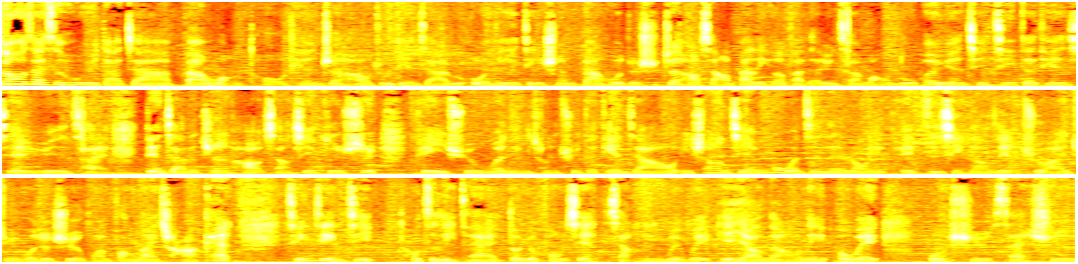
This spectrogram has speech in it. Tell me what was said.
最后再次呼吁大家办网投填证号注店家。如果你已经申办，或者是正好想要办理合法的运彩网络会员，请记得填写运彩店家的证号。详细资讯可以询问您常去的店家哦。以上节目文字内容也可以自行到脸书、IG 或者是官方来查看。请谨记，投资理财都有风险，响应微微也要量力而为。我是赛事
